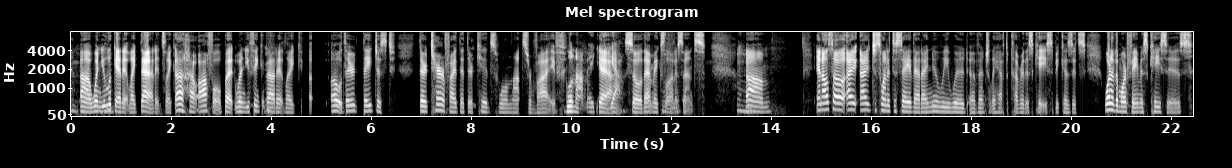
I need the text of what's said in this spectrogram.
mm-hmm. uh, when you look mm-hmm. at it like that, it's like, oh, how awful. But when you think mm-hmm. about it like, uh, oh, they're, they just, they're terrified that their kids will not survive. Will not make yeah. it. Yeah. So that makes mm-hmm. a lot of mm-hmm. sense. Mm-hmm. Um, and also, I, I just wanted to say that I knew we would eventually have to cover this case because it's one of the more famous cases,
